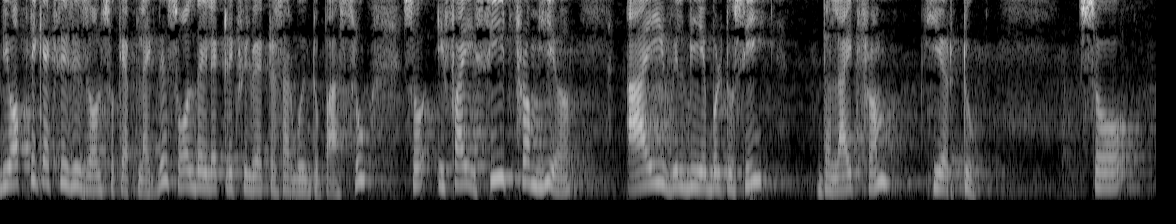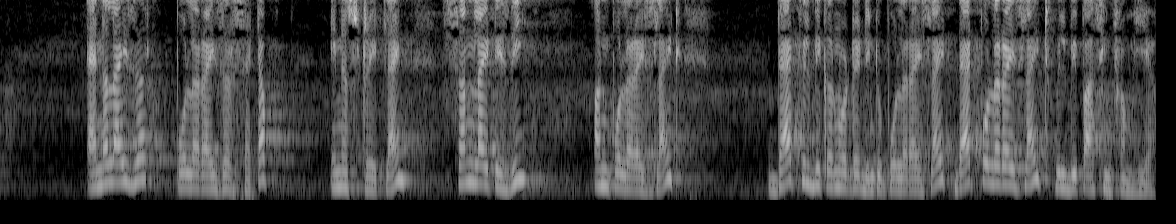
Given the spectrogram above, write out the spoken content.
the optic axis is also kept like this. All the electric field vectors are going to pass through. So if I see it from here I will be able to see the light from here too. So analyzer polarizer setup in a straight line. Sunlight is the unpolarized light. That will be converted into polarized light. That polarized light will be passing from here.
